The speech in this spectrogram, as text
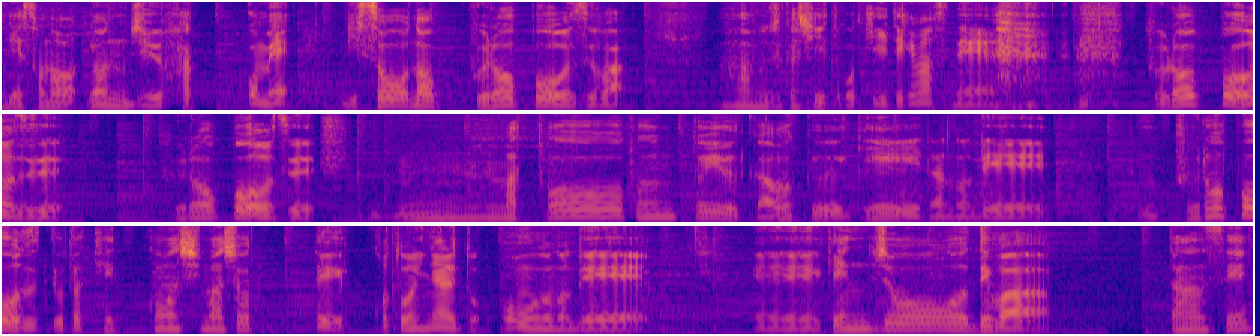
で、その48個目、理想のプロポーズは、あ難しいとこ聞いてきますね。プロポーズ、プロポーズ、うーん、まあ、当分というか、僕、ゲイなので、プロポーズってことは結婚しましょうってことになると思うので、えー現状では男性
